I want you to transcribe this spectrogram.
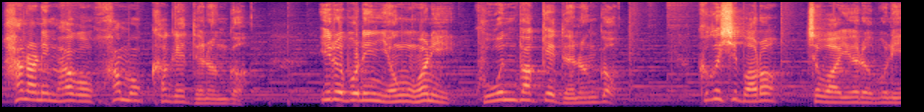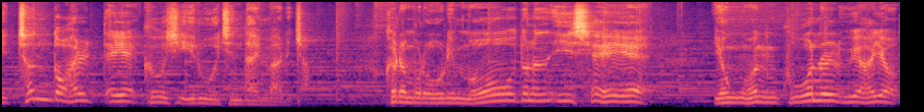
하나님하고 화목하게 되는 것, 잃어버린 영혼이 구원받게 되는 것, 그것이 바로 저와 여러분이 전도할 때에 그것이 이루어진다 이 말이죠. 그러므로 우리 모두는 이 새해에 영혼 구원을 위하여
